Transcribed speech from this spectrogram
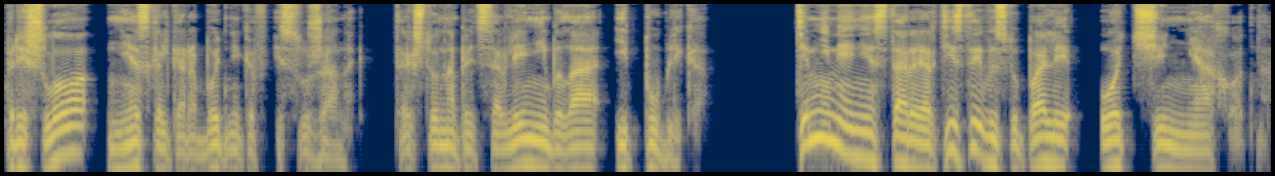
пришло несколько работников и служанок, так что на представлении была и публика. Тем не менее, старые артисты выступали очень неохотно.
